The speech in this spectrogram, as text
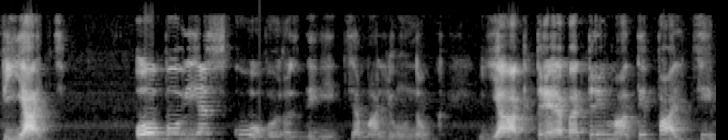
п'ять. Обов'язково роздивіться малюнок, як треба тримати пальці.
